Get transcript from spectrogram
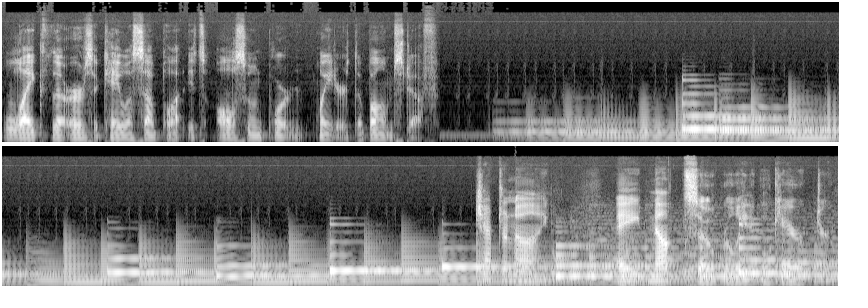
like the Urza Kayla subplot, it's also important later, the bomb stuff. Chapter 9 A not so relatable character.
